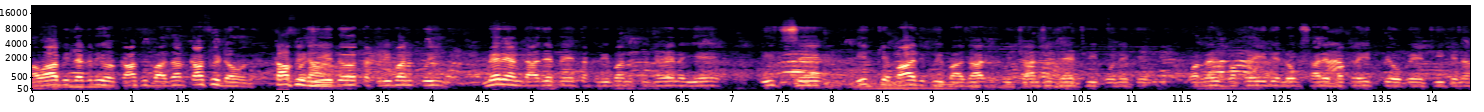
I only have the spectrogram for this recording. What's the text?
हवा भी लग रही है और काफ़ी बाज़ार काफ़ी डाउन है। काफ़ी डाउन। मज़ीद तकरीबन कोई मेरे अंदाजे पे तकरीबन जो है ना ये ईद से ईद के बाद कोई बाज़ार के कोई चांसेस हैं ठीक होने के। और नई बकरा ईद है लोग सारे बकरा ईद पे हो गए हैं ठीक है ना।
